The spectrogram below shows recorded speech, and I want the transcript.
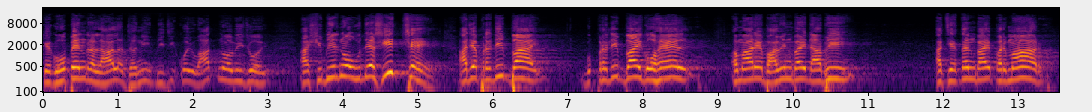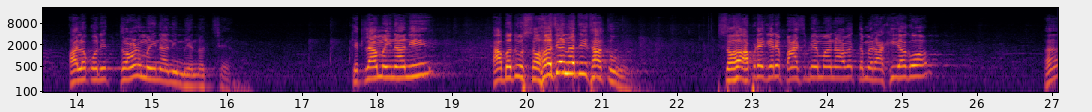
કે ગોપેન્દ્ર લાલ ધની બીજી કોઈ વાત ન હોવી જોઈએ આ શિબિરનો ઉદ્દેશ જ છે. આજે પ્રદીપભાઈ પ્રદીપભાઈ ગોહેલ, અમારે ભાવિનભાઈ ડાભી, આ ચેતનભાઈ પરમાર, આ લોકોની ત્રણ મહિનાની મહેનત છે. કેટલા મહિનાની? આ બધું સહજ નથી થતું. સહ આપણે ઘરે પાંચ મહેમાન આવે તમે રાખી શકો હા?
